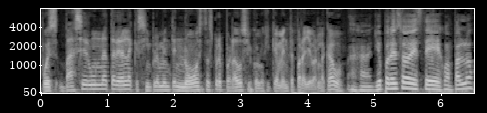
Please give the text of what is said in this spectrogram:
pues va a ser una tarea en la que simplemente no estás preparado psicológicamente para llevarla a cabo. Ajá, yo por eso, este, Juan Pablo,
